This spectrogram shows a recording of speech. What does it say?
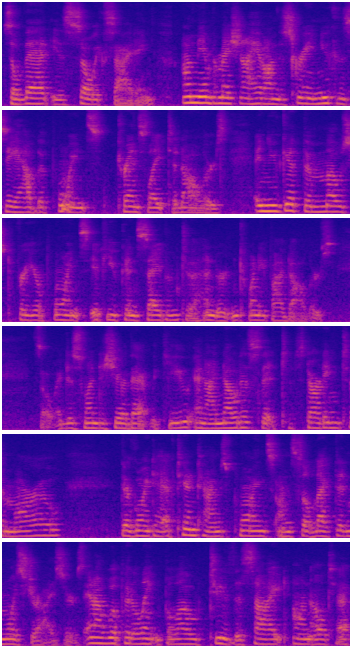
So that is so exciting. On the information I have on the screen, you can see how the points translate to dollars. And you get the most for your points if you can save them to $125. So I just wanted to share that with you. And I noticed that starting tomorrow, they're going to have 10 times points on selected moisturizers. And I will put a link below to the site on Ulta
